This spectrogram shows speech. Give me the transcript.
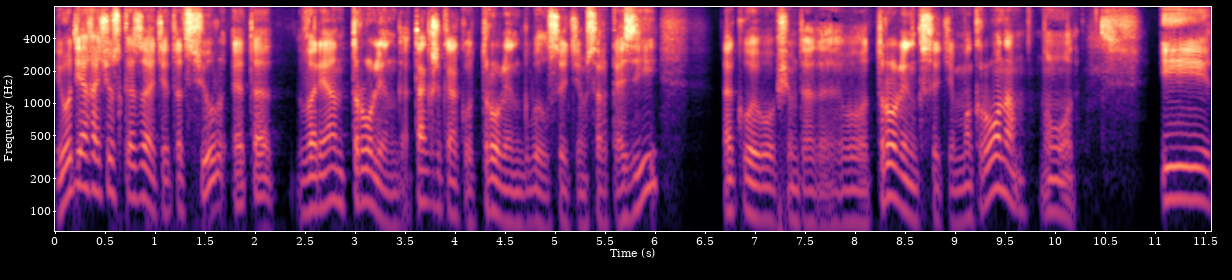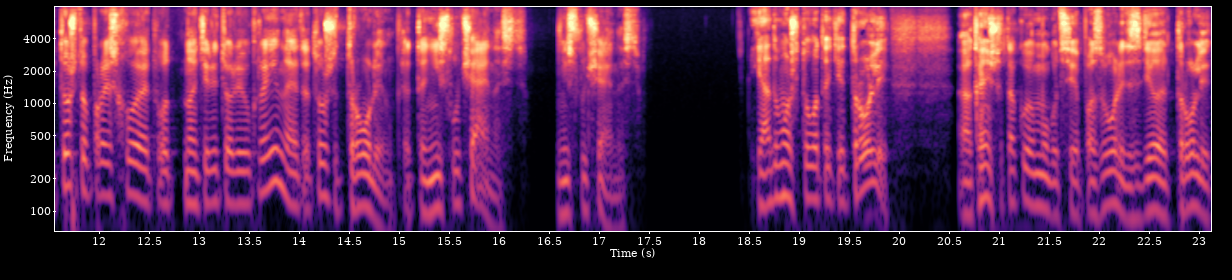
И вот я хочу сказать, этот сюр – это вариант троллинга. Так же, как вот троллинг был с этим Саркози, такой, в общем-то, вот, троллинг с этим Макроном. Ну, вот. И то, что происходит вот на территории Украины, это тоже троллинг. Это не случайность. Не случайность. Я думаю, что вот эти тролли, конечно, такое могут себе позволить сделать тролли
